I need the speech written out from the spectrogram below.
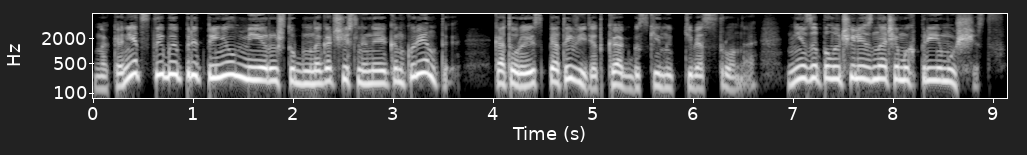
Наконец ты бы предпринял меры, чтобы многочисленные конкуренты, которые спят и видят, как бы скинуть тебя с трона, не заполучили значимых преимуществ.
